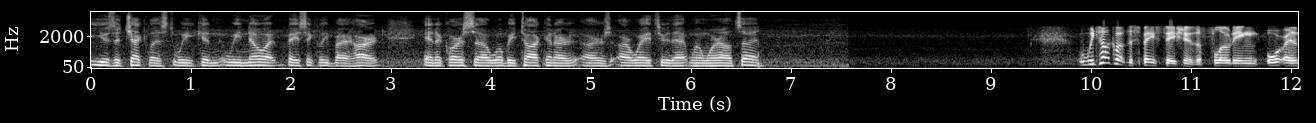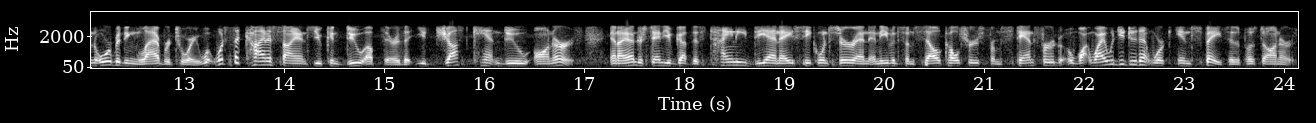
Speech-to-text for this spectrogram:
use a checklist. We can we know it basically by heart. And of course, uh, we'll be talking our, our, our way through that when we're outside. We talk about the space station as a floating or an orbiting laboratory. What's the kind of science you can do up there that you just can't do on Earth? And I understand you've got this tiny DNA sequencer and, and even some cell cultures from Stanford. Why, why would you do that work in space as opposed to on Earth?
